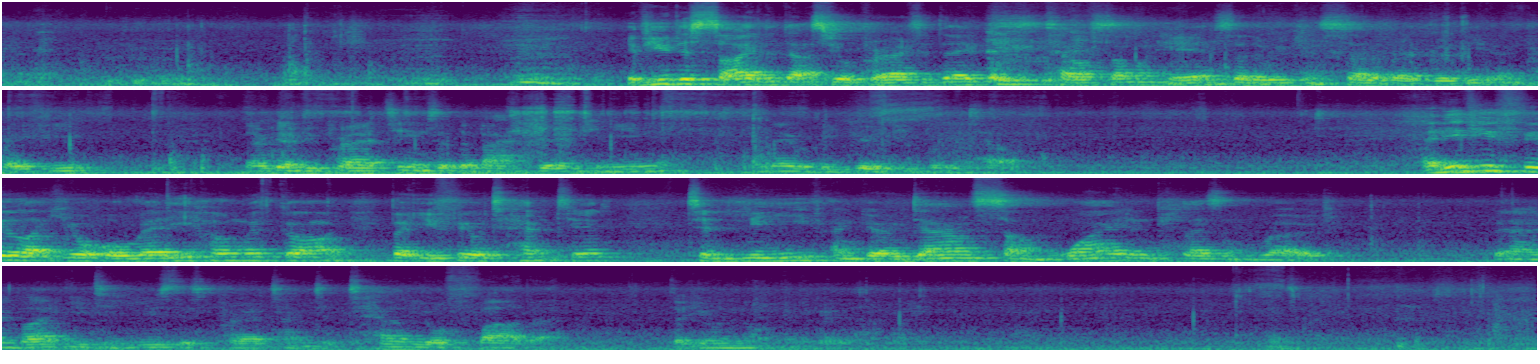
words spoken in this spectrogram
If you decide that that's your prayer today, please tell someone here so that we can celebrate with you and pray for you. There are going to be prayer teams at the back during communion, and they would be good people to tell. And if you feel like you're already home with God, but you feel tempted to leave and go down some wide and pleasant road, then I invite you to use this prayer time to tell your Father that you're not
